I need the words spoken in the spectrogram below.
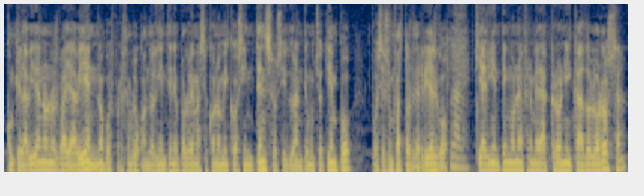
con que la vida no nos vaya bien, ¿no? Pues, por ejemplo, cuando alguien tiene problemas económicos intensos y durante mucho tiempo, pues es un factor de riesgo. Que alguien tenga una enfermedad crónica dolorosa,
